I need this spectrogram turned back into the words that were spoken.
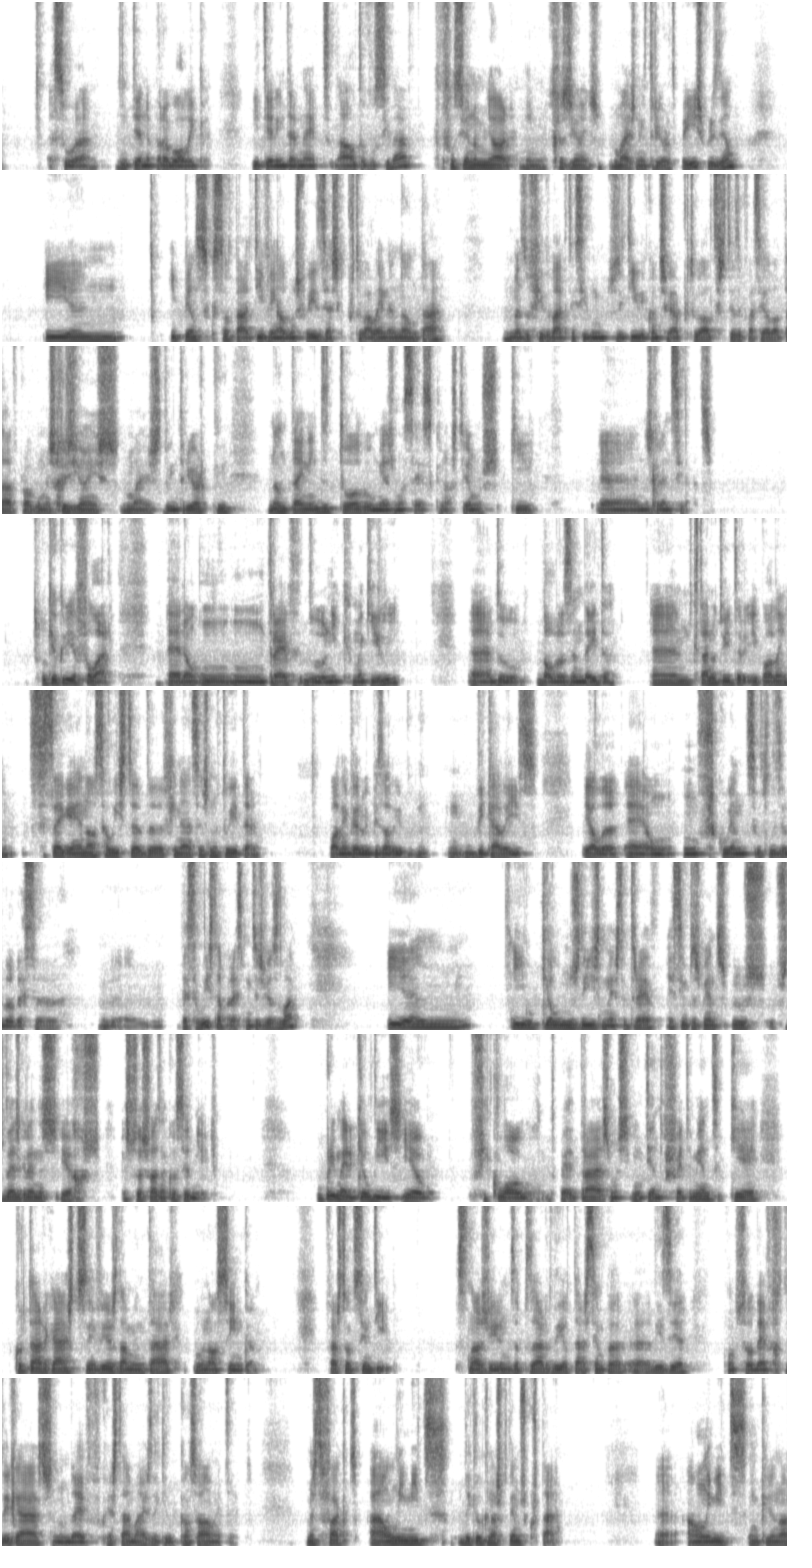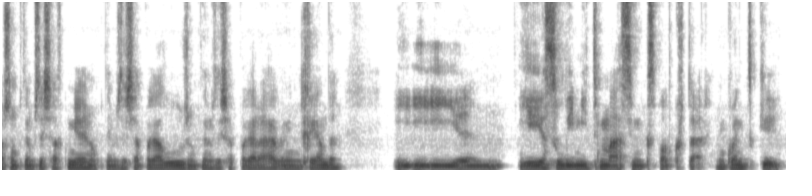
a sua antena parabólica e ter internet a alta velocidade, que funciona melhor em regiões mais no interior do país, por exemplo. E, um, e penso que só está ativo em alguns países, acho que Portugal ainda não está, mas o feedback tem sido muito positivo e quando chegar a Portugal, de certeza que vai ser adotado por algumas regiões mais do interior que não têm de todo o mesmo acesso que nós temos aqui uh, nas grandes cidades. O que eu queria falar era um, um thread do Nick McGilley, uh, do Dollars and Data, um, eh, que está no Twitter e podem, se seguem a nossa lista de finanças no Twitter, podem ver o episódio dedicado a isso. Ele é um, um frequente utilizador dessa, dessa lista, aparece muitas vezes lá. E, um, e o que ele nos diz nesta thread é simplesmente os, os 10 grandes erros que as pessoas fazem com o seu dinheiro. O primeiro que ele diz, e eu fico logo de pé atrás, mas entendo perfeitamente, que é cortar gastos em vez de aumentar o nosso income. Faz todo sentido se nós virmos, apesar de eu estar sempre a, a dizer que uma pessoa deve reduzir gastos, não deve gastar mais daquilo que consome, etc. Mas de facto há um limite daquilo que nós podemos cortar. Uh, há um limite em que nós não podemos deixar de comer, não podemos deixar de pagar luz, não podemos deixar de pagar água nem renda, e, e, e, um, e é esse o limite máximo que se pode cortar. Enquanto que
